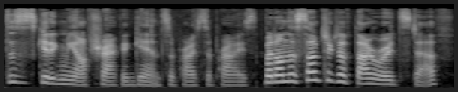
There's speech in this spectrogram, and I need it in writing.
this is getting me off track again. Surprise, surprise. But on the subject of thyroid stuff,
